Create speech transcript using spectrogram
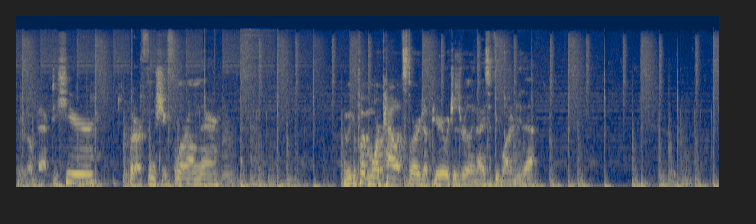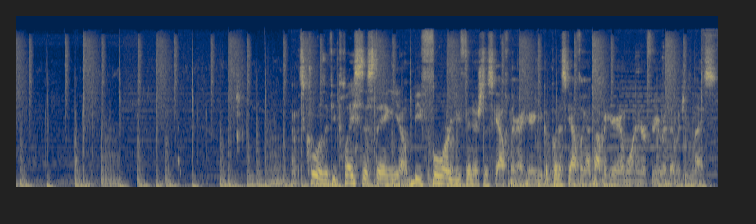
We're gonna go back to here, put our finishing floor on there. And we can put more pallet storage up here, which is really nice if you want to do that. Cool is if you place this thing, you know, before you finish the scaffolding right here, you could put a scaffolding on top of here and it won't interfere with it, which is nice.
